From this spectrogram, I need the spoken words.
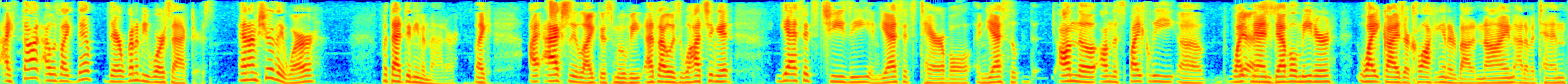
I thought I was like they're they're going to be worse actors. And I'm sure they were, but that didn't even matter. Like I actually liked this movie as I was watching it yes, it's cheesy, and yes, it's terrible, and yes, on the on the Spike Lee uh, white Yes. man devil meter, white guys are clocking in at about a nine out of a ten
